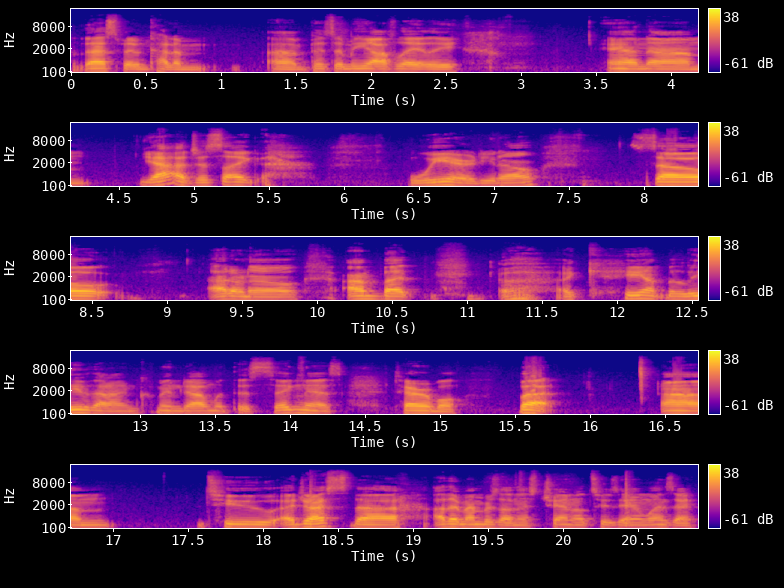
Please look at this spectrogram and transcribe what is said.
that's been kind of uh, pissing me off lately, and um, yeah, just like weird, you know. So I don't know. Um, but ugh, I can't believe that I'm coming down with this sickness. Terrible. But um, to address the other members on this channel Tuesday and Wednesday,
